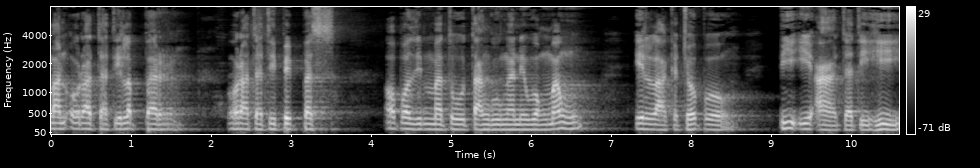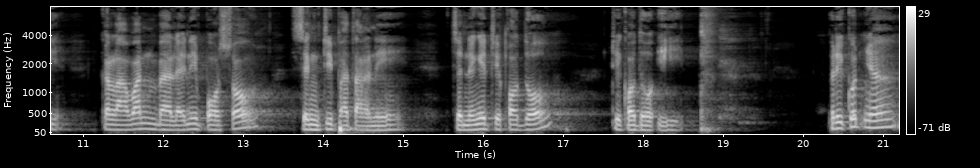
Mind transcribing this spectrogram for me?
lan ora dadi lebar ora dadi bebas. Apa zimmatu tanggungane wong mau? Illa kejaba bi i'adatihi kelawan baleni poso sing dibatalne. Jenenge diqadha diqadoi berikutnya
